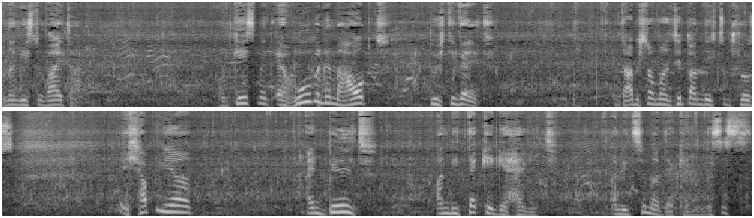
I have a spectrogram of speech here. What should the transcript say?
Und dann gehst du weiter. Und gehst mit erhobenem Haupt durch die Welt. Und da habe ich nochmal einen Tipp an dich zum Schluss. Ich habe mir ein Bild an die Decke gehängt, an die Zimmerdecke. Das ist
